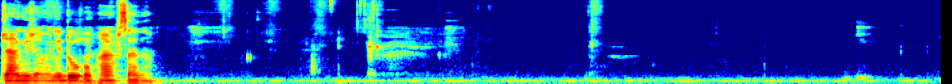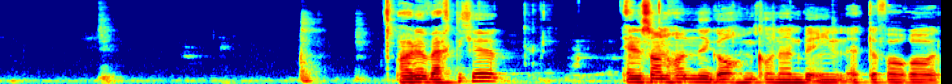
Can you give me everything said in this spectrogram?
جنگ جهانی دوم حرف زدم. آره وقتی که انسان ها نگاه می‌کنن به این اتفاقات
